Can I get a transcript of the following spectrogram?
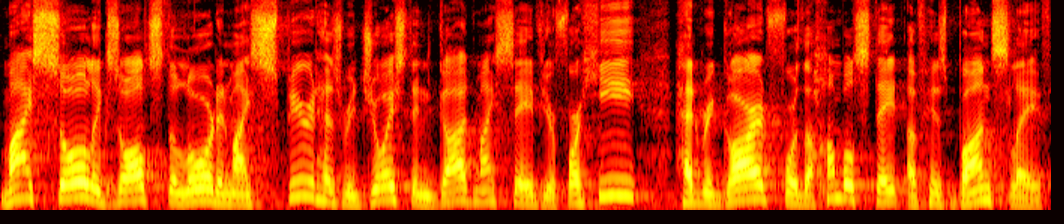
my soul exalts the Lord and my spirit has rejoiced in God my Savior, for He had regard for the humble state of His bondslave.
